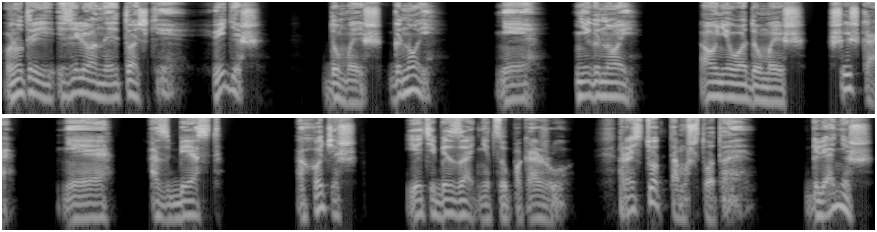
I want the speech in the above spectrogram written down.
внутри зеленые точки. Видишь? Думаешь, гной? Не, не гной. А у него, думаешь, шишка? Не, асбест. А хочешь, я тебе задницу покажу. Растет там что-то. Глянешь?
